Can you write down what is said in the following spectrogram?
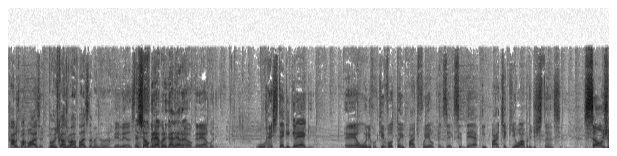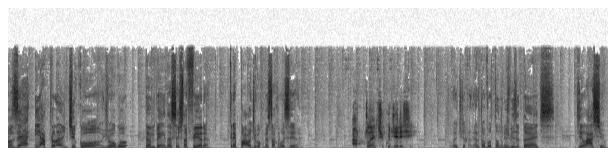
Carlos Barbosa? Vamos de Carlos Barbosa também, né? Beleza. Esse é o Gregory, galera. É o Gregory. O hashtag Greg. É, o único que votou empate fui eu. Quer dizer que se der empate aqui, eu abro distância. São José e Atlântico. Jogo também da sexta-feira. Crepaldi, vou começar com você. Atlântico de Erechim. Atlântico, a galera tá votando nos visitantes. Dilácio.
